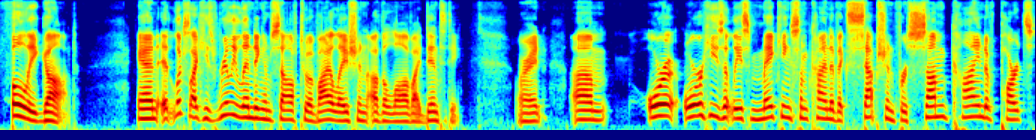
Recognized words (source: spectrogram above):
fully God. And it looks like he's really lending himself to a violation of the law of identity. All right. Um, or or he's at least making some kind of exception for some kind of parts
